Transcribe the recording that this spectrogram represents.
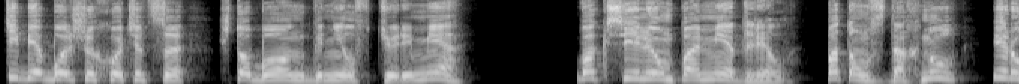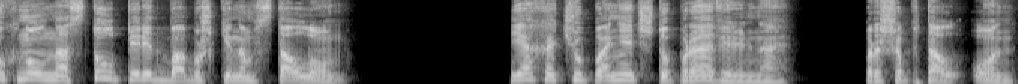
Тебе больше хочется, чтобы он гнил в тюрьме?» Ваксилиум помедлил, потом вздохнул и рухнул на стул перед бабушкиным столом. «Я хочу понять, что правильно», – прошептал он,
